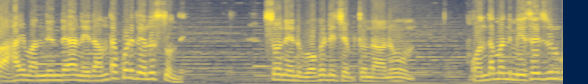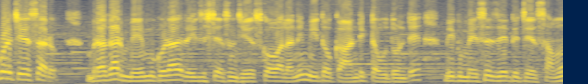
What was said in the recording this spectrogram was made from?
సహాయం అందిందే అనేది అంతా కూడా తెలుస్తుంది. సో నేను ఒకటి చెప్తున్నాను. కొంతమంది మెసేజ్లు కూడా చేశారు. బ్రదర్ మేము కూడా రిజిస్ట్రేషన్ చేసుకోవాలని మీతో కాంటాక్ట్ అవుతుంటే మీకు మెసేజ్ అయితే చేస్తాము.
